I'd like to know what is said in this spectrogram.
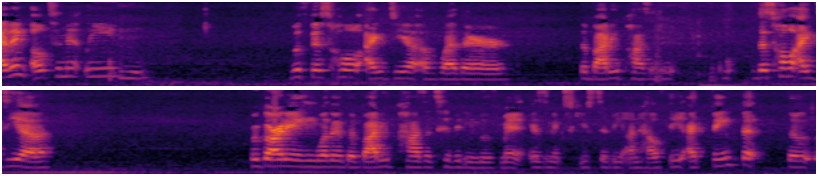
I think ultimately mhm. with this whole idea of whether the body positive, this whole idea regarding whether the body positivity movement is an excuse to be unhealthy, I think that the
